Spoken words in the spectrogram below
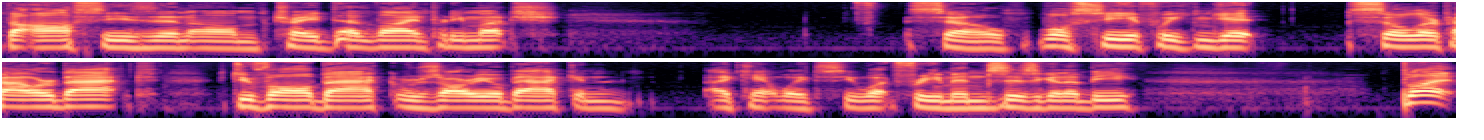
the off-season um trade deadline pretty much. So, we'll see if we can get Soler power back, Duvall back, Rosario back, and I can't wait to see what Freeman's is gonna be. But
